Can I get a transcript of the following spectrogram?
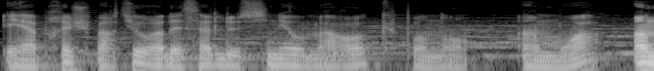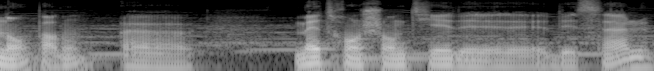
Et après, je suis parti ouvrir des salles de ciné au Maroc pendant un mois, un an, pardon, euh, mettre en chantier des, salles.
